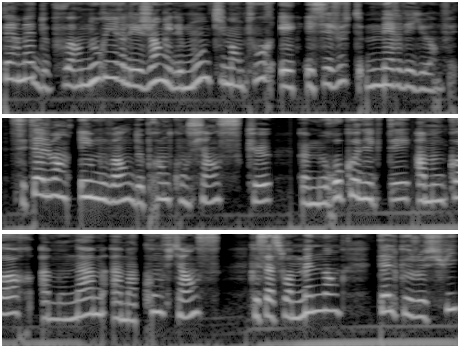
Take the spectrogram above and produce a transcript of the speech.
permettre de pouvoir nourrir les gens et les mondes qui m'entourent et, c'est juste merveilleux en fait. C'est tellement émouvant de prendre conscience que euh, me reconnecter à mon corps, à mon âme, à ma confiance, que ça soit maintenant tel que je suis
